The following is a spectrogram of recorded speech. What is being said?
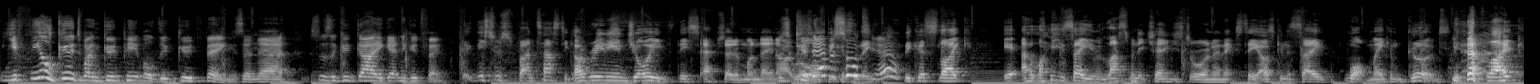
you feel good when good people do good things, and uh, this was a good guy getting a good thing. This was fantastic. I really enjoyed this episode of Monday Night a Raw. good because episode, the- yeah. Because, like, it, like you say, last minute changes to Raw and NXT. I was going to say, what, make them good? Yeah. Like,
